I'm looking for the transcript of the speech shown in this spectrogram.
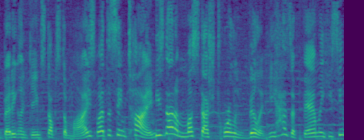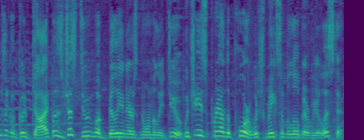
betting on GameStop's demise, but at the same time, he's not a mustache twirling villain. He has a family, he seems like a good guy, but is just doing what billionaires normally do, which is prey on the poor, which makes him a little bit realistic.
